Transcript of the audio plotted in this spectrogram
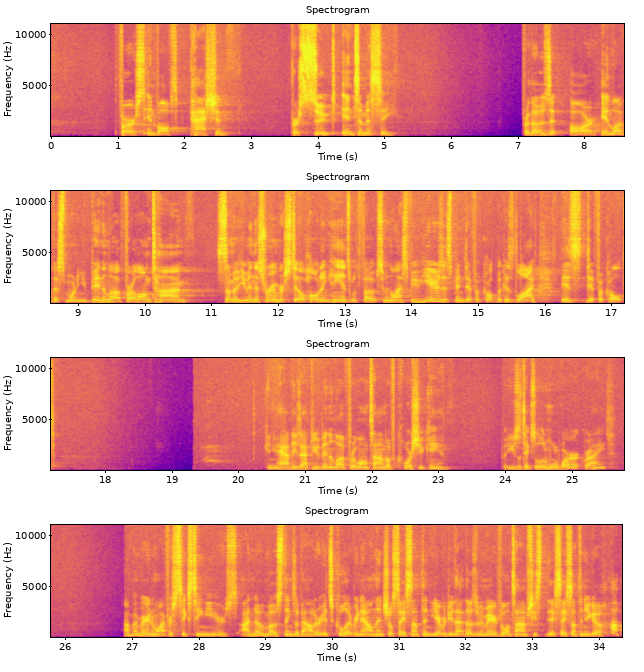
First involves passion, pursuit, intimacy. For those that are in love this morning, you've been in love for a long time. Some of you in this room are still holding hands with folks who, in the last few years, it's been difficult because life is difficult. Can you have these after you've been in love for a long time? Of course you can. But it usually takes a little more work, right? I've been married to my wife for 16 years. I know most things about her. It's cool. Every now and then she'll say something. You ever do that? Those who've been married for a long time, she, they say something, you go, huh,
